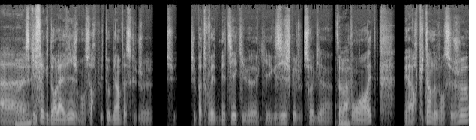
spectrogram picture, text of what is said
Ouais. ce qui fait que dans la vie je m'en sors plutôt bien parce que je j'ai pas trouvé de métier qui euh, qui exige que je sois bien Ça va. bon en rythme mais alors putain devant ce jeu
